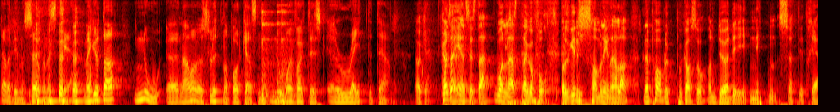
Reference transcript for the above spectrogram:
Det var dinosaurenes T. Men gutter, nå eh, nærmer vi oss slutten av podkasten. Nå må vi faktisk eh, rate T-en. Ok, Kan jeg ta én siste? One last. Den går fort. Og dere gidder ikke sammenligne heller. Men Pablo Picasso han døde i 1973.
